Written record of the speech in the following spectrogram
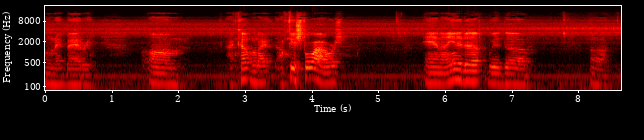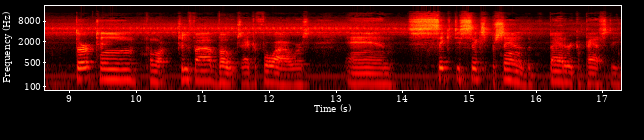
on that battery. Um, I come when I, I fished four hours and I ended up with uh, uh, 13.25 volts after four hours and 66% of the battery capacity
